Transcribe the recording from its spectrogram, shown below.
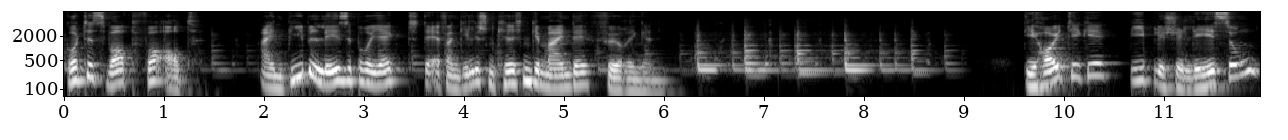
Gottes Wort vor Ort. Ein Bibelleseprojekt der Evangelischen Kirchengemeinde Föhringen. Die heutige biblische Lesung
